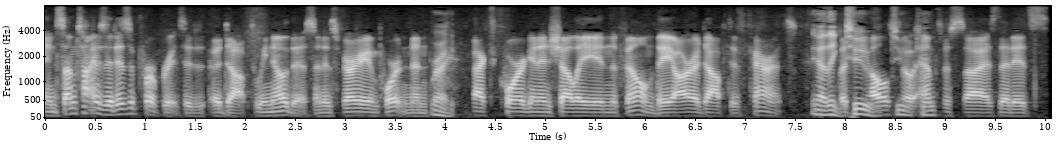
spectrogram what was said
And sometimes it is appropriate to adopt. We know this, and it's very important. And Right. in fact, Corrigan and Shelley in the film, they are adoptive parents. Yeah, I think but two- also two emphasize that it's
